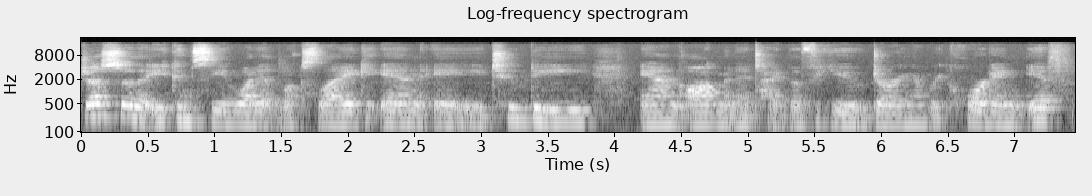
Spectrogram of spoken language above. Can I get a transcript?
just so that you can see what it looks like in a 2D and augmented type of view during a recording if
